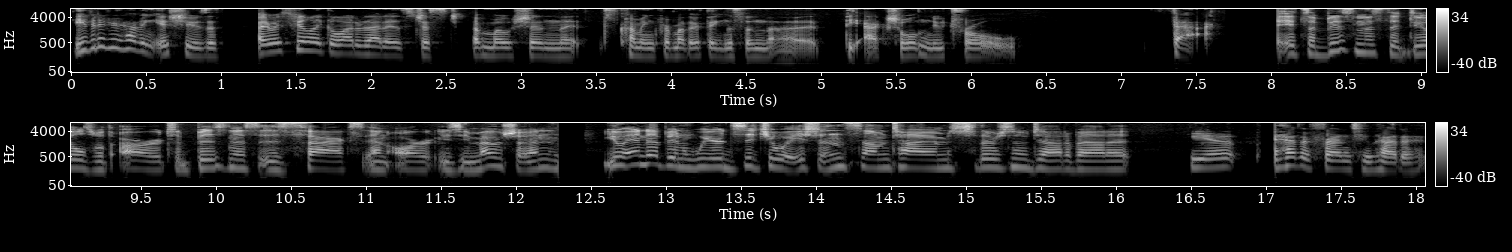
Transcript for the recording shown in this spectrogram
Even if you're having issues, I always feel like a lot of that is just emotion that's coming from other things than the the actual neutral fact. It's a business that deals with art. Business is facts and art is emotion. You end up in weird situations sometimes. There's no doubt about it. Yep. I have a friend who had a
